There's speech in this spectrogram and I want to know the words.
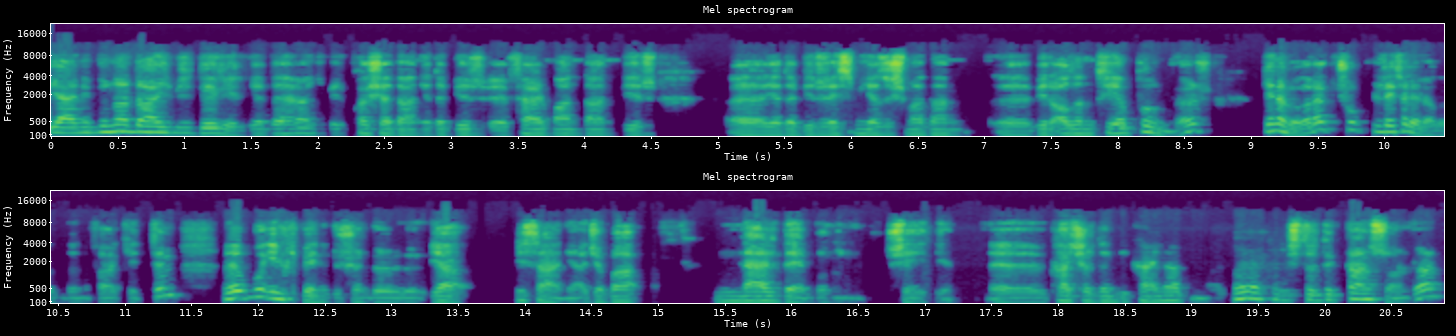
yani buna dair bir delil ya da herhangi bir paşadan ya da bir e, fermandan bir e, ya da bir resmi yazışmadan e, bir alıntı yapılmıyor. Genel olarak çok yüzeysel ele alındığını fark ettim ve bu ilk beni düşündürdü. Ya bir saniye acaba nerede bunun şeyi e, kaçırdığım bir kaynak mı var? Bayağı karıştırdıktan sonra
